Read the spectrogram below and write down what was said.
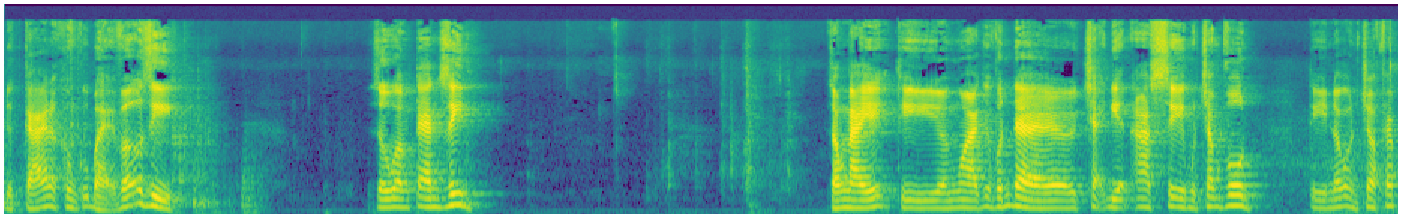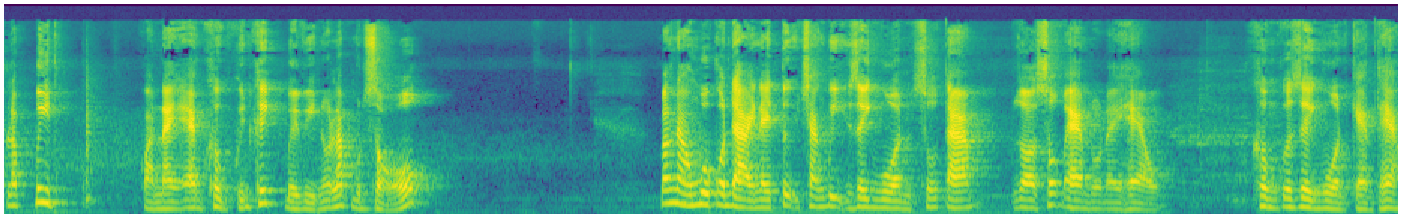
Được cái là không có bể vỡ gì dấu bằng tenzin. Dòng này ấy, thì ngoài cái vấn đề chạy điện AC 100V thì nó còn cho phép lắp pin. Khoản này em không khuyến khích bởi vì nó lắp một rổ. Bác nào mua con đài này tự trang bị dây nguồn số 8 do shop em độ này hèo không có dây nguồn kèm theo.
